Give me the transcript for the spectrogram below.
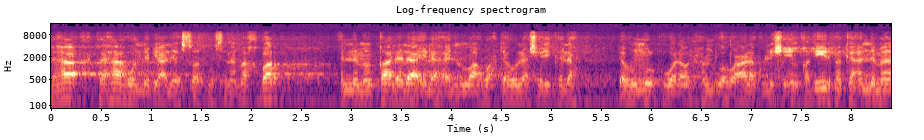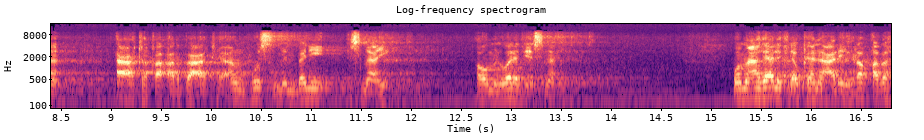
فها, فها هو النبي عليه الصلاة والسلام أخبر أن من قال لا إله إلا الله وحده لا شريك له له الملك وله الحمد وهو على كل شيء قدير فكأنما أعتق أربعة أنفس من بني إسماعيل. أو من ولد إسماعيل. ومع ذلك لو كان عليه رقبة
